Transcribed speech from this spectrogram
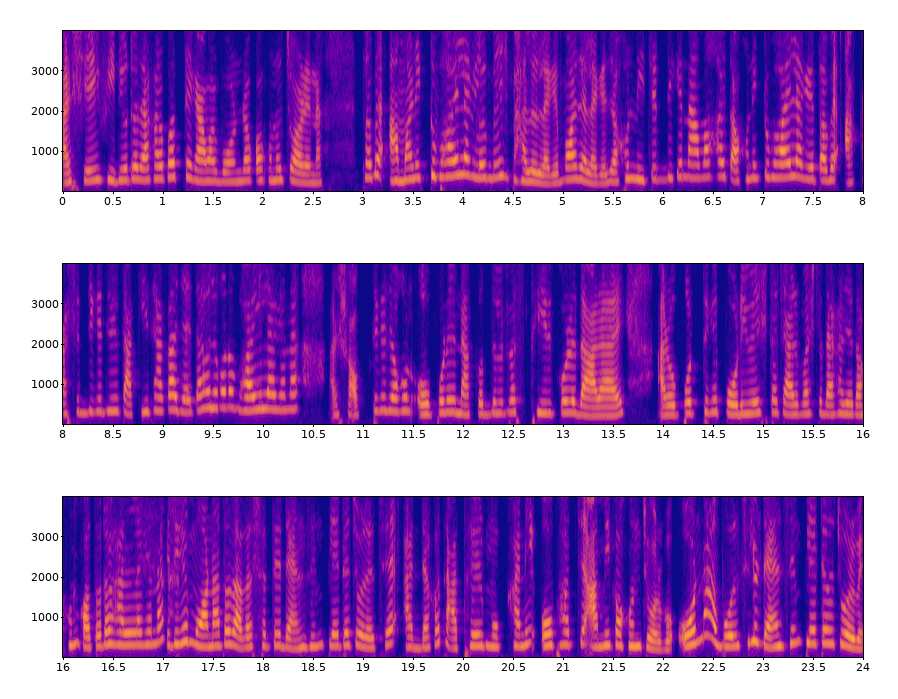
আর সেই ভিডিওটা দেখার পর থেকে আমার বোনরা কখনো চড়ে না। তবে আমার একটু ভয় লাগলেও বেশ ভালো লাগে, মজা লাগে। যখন নিচের দিকে নামা হয় তখন একটু ভয় লাগে, তবে আকাশের দিকে যদি তাকিয়ে থাকা যায় তাহলে কোনো ভয়ই লাগে না। আর সব থেকে যখন ওপরে নাকরদোলাটা স্থির করে দাঁড়ায় আর ওপর থেকে পরিবেশটা চারপাশটা দেখা যায় তখন কতটা ভালো লাগে না। এদিকে মনা তো দাদার সাথে ড্যান্সিং প্লেটে চড়েছে আর দেখো তাথয়ের মুখখানি, ও ভাবছে আমি কখন চড়বো। ও না বলছিল ড্যান্সিং প্লেটেও চড়বে।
